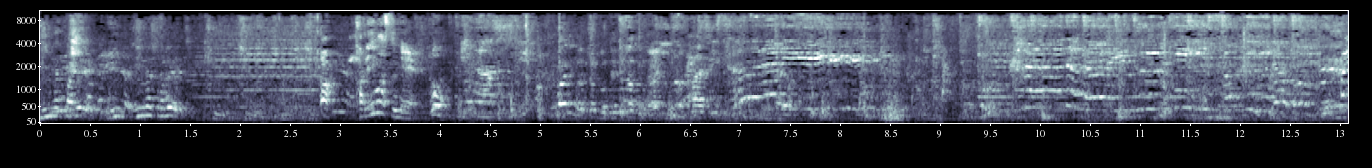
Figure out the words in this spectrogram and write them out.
みんな食べる？みんみんな食べる？あ、足りますね。配るのちょっと手伝ってもらってい。い。ですか。これ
